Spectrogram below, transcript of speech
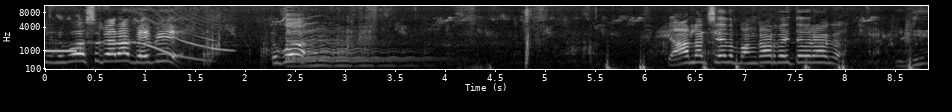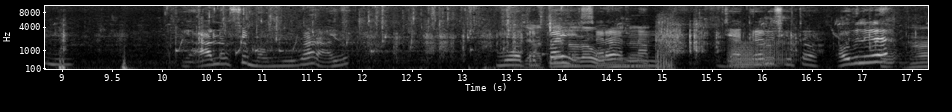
ನಿನಗೋಸ್ಕರ ಬೇಬಿ. ತಗೋ. ಎರಡು ಲಕ್ಷದ ಬಂಗಾರದ ಐತೆ ಅದ್ರಾಗ. ಇದೇನು ಎರಡು ಲಕ್ಷ? ಬಂಗಾರ ಇದು ಮೂವತ್ತು ರೂಪಾಯಿ ಸರ ನಮ್ಮ ಜಾತ್ರೆನೂ ಸಿಗ್ತಾವ. ಹೌದಿಲ್ಲ ಹಾ.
